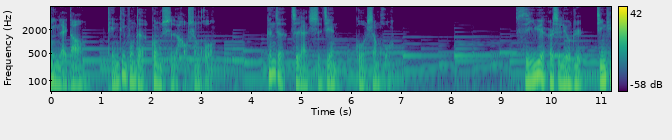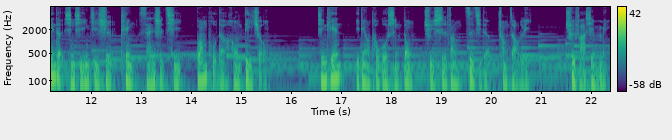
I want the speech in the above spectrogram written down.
迎来到田定峰的共识好生活，跟着自然时间过生活。十一月二十六日，今天的信息印记是 King 三十七光谱的红地球。今天一定要透过行动去释放自己的创造力，去发现美，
